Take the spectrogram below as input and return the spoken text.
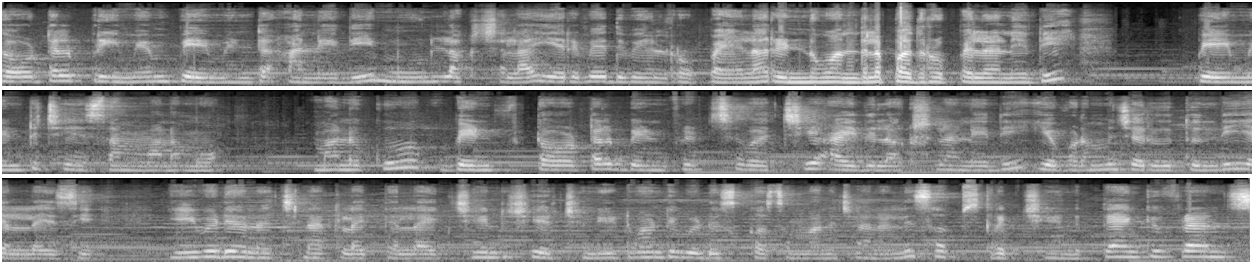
టోటల్ ప్రీమియం పేమెంట్ అనేది మూడు లక్షల ఇరవై ఐదు వేల రూపాయల రెండు వందల పది రూపాయలు అనేది పేమెంట్ చేసాం మనము. మనకు బెనిఫి టోటల్ బెనిఫిట్స్ వచ్చి ఐదు లక్షలు అనేది ఇవ్వడం జరుగుతుంది ఎల్ఐసి ఈ వీడియో నచ్చినట్లయితే లైక్ చేయండి షేర్ చేయండి. ఇటువంటి వీడియోస్ కోసం మన ఛానల్ని సబ్స్క్రైబ్ చేయండి. Thank you friends.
